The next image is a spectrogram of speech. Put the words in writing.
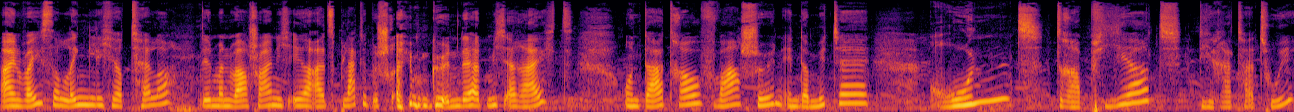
Ein weißer, länglicher Teller, den man wahrscheinlich eher als Platte beschreiben könnte, hat mich erreicht. Und darauf war schön in der Mitte rund drapiert die Ratatouille.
